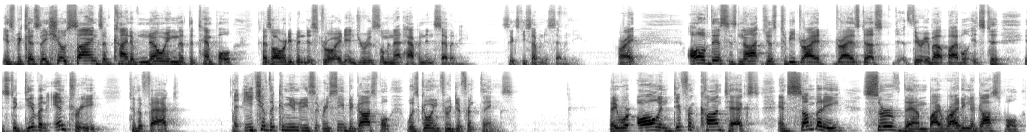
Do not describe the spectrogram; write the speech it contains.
is because they show signs of kind of knowing that the temple has already been destroyed in Jerusalem, and that happened in 70, 67 to 70. All right? All of this is not just to be dry, dry as dust theory about Bible. It's to, it's to give an entry to the fact that each of the communities that received a gospel was going through different things. They were all in different contexts, and somebody served them by writing a gospel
